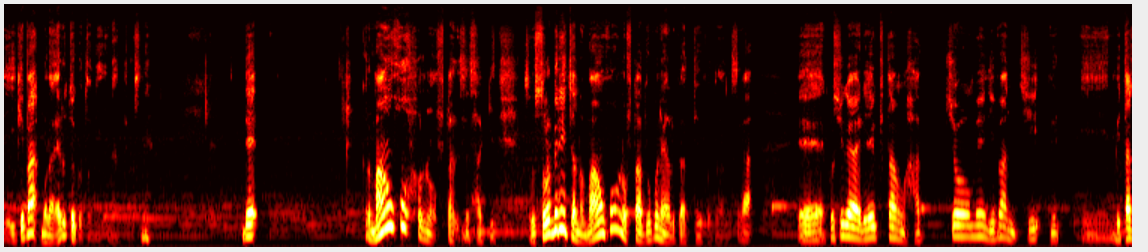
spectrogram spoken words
行けばもらえるということになってますね。で、これマンホールの蓋ですね、さっき。そのストロベリーちゃんのマンホールの蓋はどこにあるかということなんですが、えー、越谷レイクタウン8丁目2番地、三鷹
